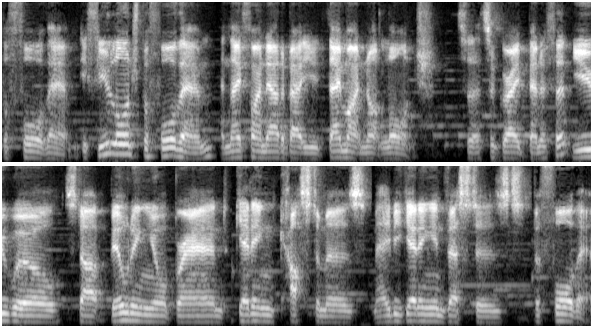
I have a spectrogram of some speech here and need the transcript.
before them. If you launch before them and they find out about you, they might not launch. So that's a great benefit. You will start building your brand, getting customers, maybe getting investors before them.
